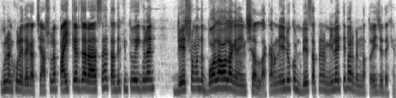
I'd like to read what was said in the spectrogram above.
গুলান খুলে দেখাচ্ছি। আসলে পাইকার যারা আছে, তাদের কিন্তু এইগুলান ড্রেস সম্বন্ধে বলাও লাগে না ইনশাল্লাহ কারণ এইরকম ড্রেস আপনারা মিলাইতে পারবেন না তো, এই যে দেখেন।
